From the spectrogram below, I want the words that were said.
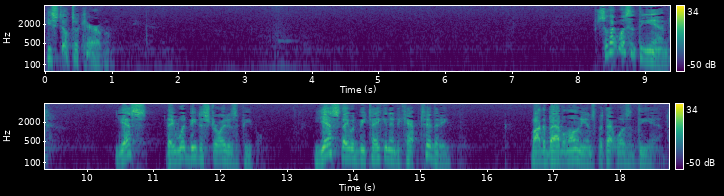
he still took care of them. So that wasn't the end. Yes, they would be destroyed as a people. Yes, they would be taken into captivity by the Babylonians, but that wasn't the end.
